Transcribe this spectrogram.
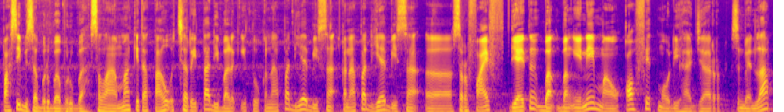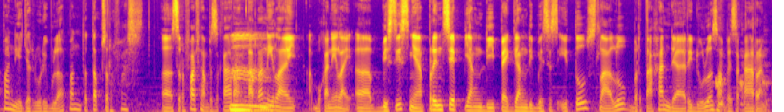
pasti bisa berubah-berubah selama kita tahu cerita di balik itu. Kenapa dia bisa kenapa dia bisa eh, survive? Dia itu bank bank ini mau covid mau dihajar 98 dihajar 2008 tetap survive eh, survive sampai sekarang. Karena nilai bukan nilai eh, bisnisnya prinsip yang dipegang di bisnis itu selalu bertahan dari dulu sampai sekarang.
